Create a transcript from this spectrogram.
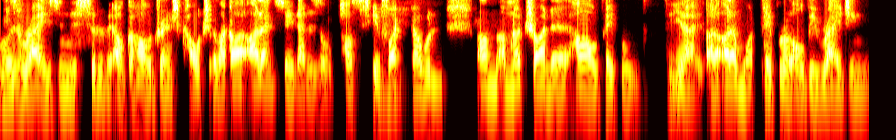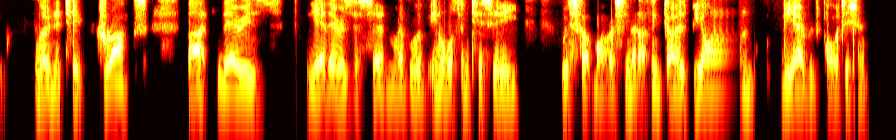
was raised in this sort of alcohol drenched culture. Like I, I, don't see that as all positive. Like I wouldn't. I'm, I'm not trying to hold people. You know, I, I don't want people to all be raging lunatic drunks. But there is, yeah, there is a certain level of inauthenticity with Scott Morrison that I think goes beyond the average politician.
